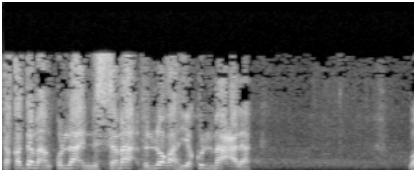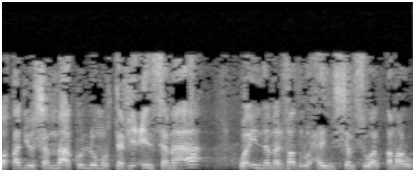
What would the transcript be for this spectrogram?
تقدم أن قلنا إن السماء في اللغة هي كل ما علاك وقد يسمى كل مرتفع سماء وإنما الفضل حيث الشمس والقمر.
